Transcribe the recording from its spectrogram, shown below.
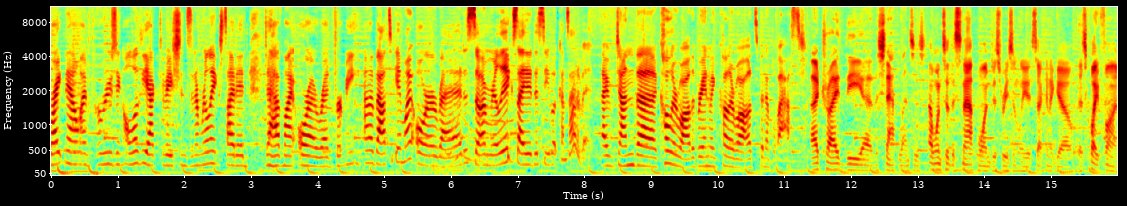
Right now, I'm perusing all of the activations and I'm really excited to have my Aura read for me. I'm about to get my Aura read, so I'm really excited to see what comes out of it. I've done the color wall, the Brand Week color wall. It's been a blast. I tried the uh, the Snap lenses. I went to the Snap one just recently, a second ago. It's quite fun.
